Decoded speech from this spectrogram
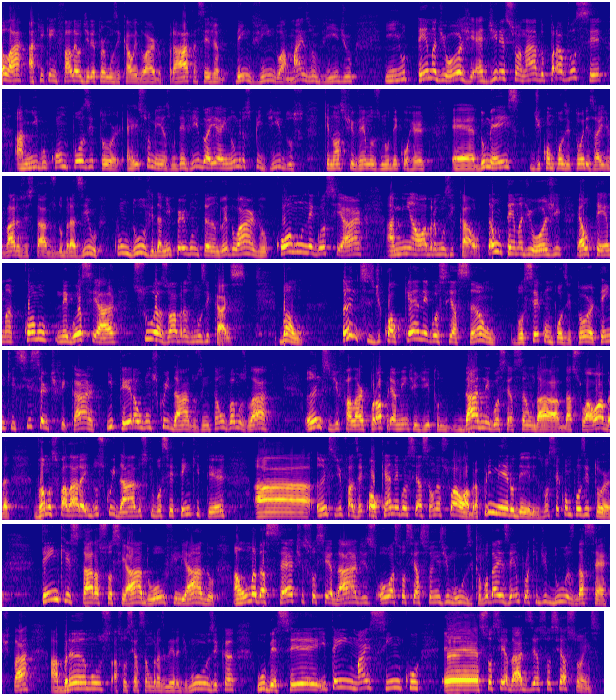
Olá, aqui quem fala é o diretor musical Eduardo Prata. Seja bem-vindo a mais um vídeo. E o tema de hoje é direcionado para você, amigo compositor. É isso mesmo, devido aí a inúmeros pedidos que nós tivemos no decorrer é, do mês de compositores aí de vários estados do Brasil, com dúvida, me perguntando, Eduardo, como negociar a minha obra musical? Então o tema de hoje é o tema como negociar suas obras musicais. Bom, Antes de qualquer negociação, você, compositor, tem que se certificar e ter alguns cuidados. Então vamos lá. Antes de falar propriamente dito da negociação da, da sua obra, vamos falar aí dos cuidados que você tem que ter ah, antes de fazer qualquer negociação da sua obra. Primeiro deles, você compositor, tem que estar associado ou filiado a uma das sete sociedades ou associações de música. Eu vou dar exemplo aqui de duas das sete, tá? Abramos, Associação Brasileira de Música, UBC e tem mais cinco é, sociedades e associações.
